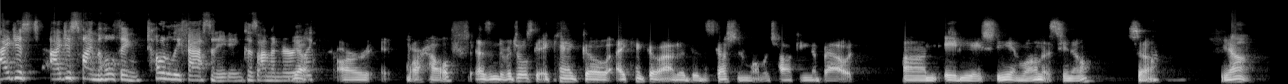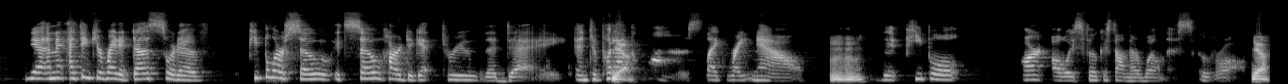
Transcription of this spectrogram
I just I just find the whole thing totally fascinating because I'm a nerd yeah. like our our health as individuals, it can't go I can't go out of the discussion when we're talking about um, ADHD and wellness, you know? So mm-hmm. yeah. Yeah, and I think you're right. It does sort of people are so it's so hard to get through the day and to put yeah. out fires like right now mm-hmm. that people aren't always focused on their wellness overall. Yeah,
